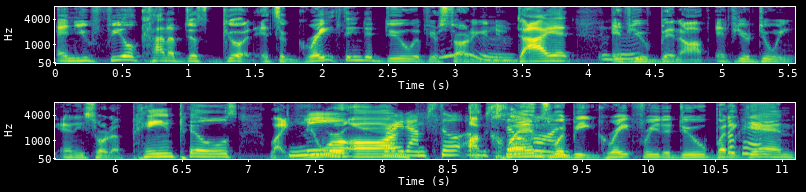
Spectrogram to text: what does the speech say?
and you feel kind of just good. It's a great thing to do if you're starting a Mm. new diet, Mm-hmm. if you've been off, if you're doing any sort of pain pills like Me, you were on. right, I'm still- I'm a still cleanse on. would be great for you to do, but Okay. again,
